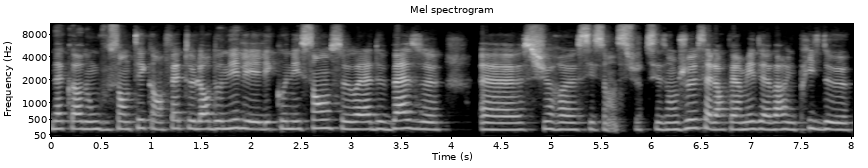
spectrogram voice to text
D'accord, donc vous sentez qu'en fait leur donner les, connaissances euh, voilà de base euh, sur euh, ces sur ces enjeux, ça leur permet d'avoir une prise de,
